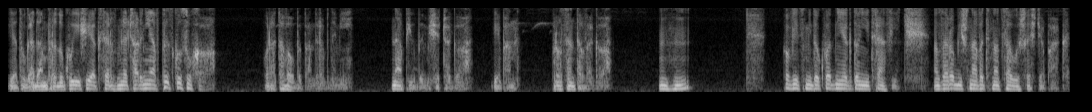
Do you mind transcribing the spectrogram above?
ja tu gadam, produkuje się jak ser w mleczarni, a w pysku sucho. Uratowałby pan drobnymi. Napiłbym się czego, wie pan, procentowego. Mhm. Powiedz mi dokładnie, jak do niej trafić, a zarobisz nawet na cały sześciopak.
